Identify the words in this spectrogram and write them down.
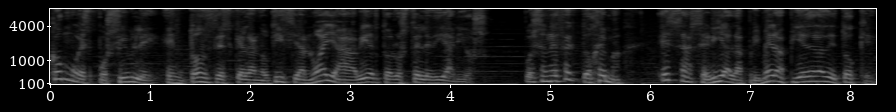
¿Cómo es posible entonces que la noticia no haya abierto los telediarios? Pues en efecto, Gema, esa sería la primera piedra de toque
